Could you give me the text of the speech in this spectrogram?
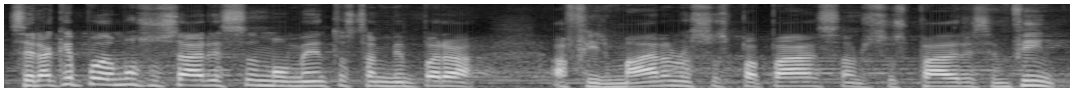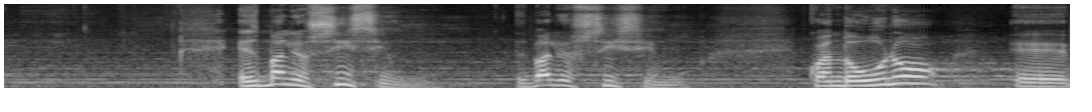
¿Será que podemos usar esos momentos también para afirmar a nuestros papás, a nuestros padres? En fin, es valiosísimo, es valiosísimo. Cuando uno eh,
